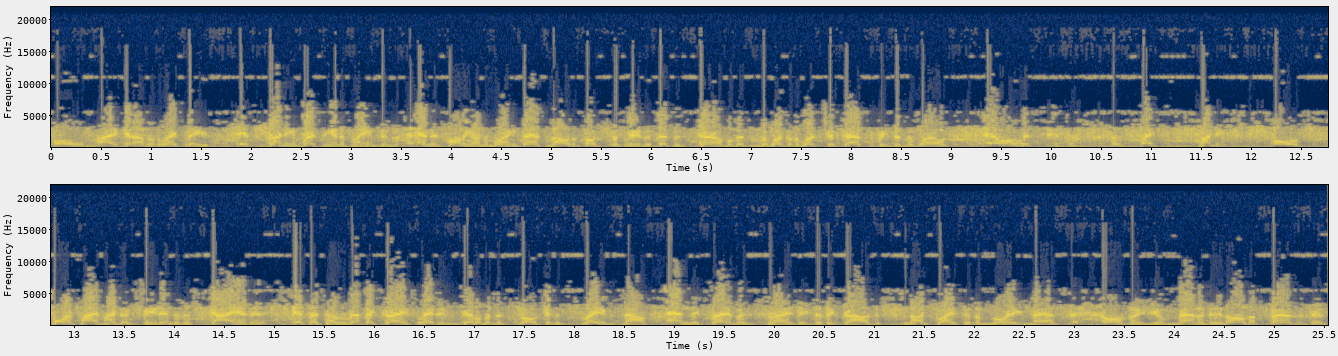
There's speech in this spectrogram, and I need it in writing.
Oh my! Get out of the way, please. It's burning, bursting into flames, and, and it's falling on the mooring mast and all the folks between that This is terrible. This is the one of the worst catastrophes in the world. Oh, it's, it's, it's, it's twenty, oh, four or five hundred feet into the sky, and it, it's a terrific crash, ladies and gentlemen. The smoke and the flames now, and the flame is crashing to the ground, not quite to the mooring mast. All the humanity and all the passengers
